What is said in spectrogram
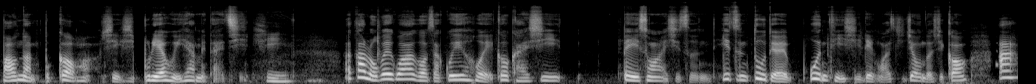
保暖不够吼，是是不了危险的代志。是啊，到落尾我五十几岁，佫开始爬山的时阵，迄阵拄着问题是另外一种，就是讲啊，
